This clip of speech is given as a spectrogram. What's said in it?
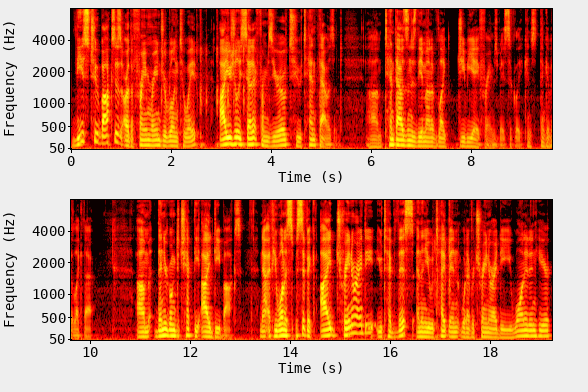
These two boxes are the frame range you're willing to wait. I usually set it from 0 to 10,000. Um, 10,000 is the amount of like GBA frames, basically. You can think of it like that. Um, then you're going to check the ID box. Now, if you want a specific I trainer ID, you type this, and then you would type in whatever trainer ID you wanted in here,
